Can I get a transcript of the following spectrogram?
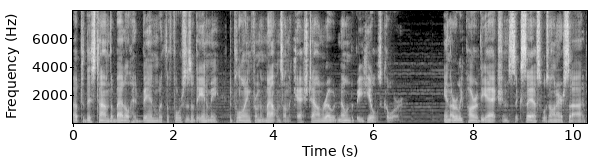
Up to this time, the battle had been with the forces of the enemy deploying from the mountains on the Cashtown Road known to be Hill's Corps. In the early part of the action, success was on our side.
